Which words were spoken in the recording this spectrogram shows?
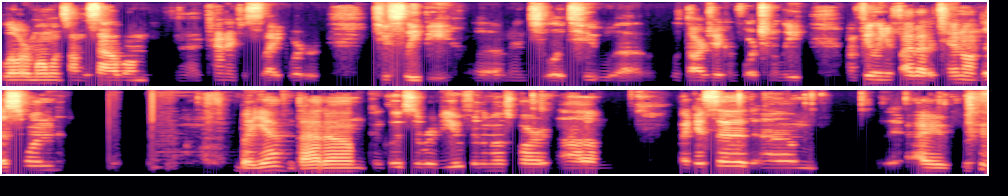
lower moments on this album uh, kind of just like were too sleepy um, and too, too uh, lethargic. Unfortunately, I'm feeling a five out of ten on this one. But yeah, that um, concludes the review for the most part. Um, like I said, um, I I'm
